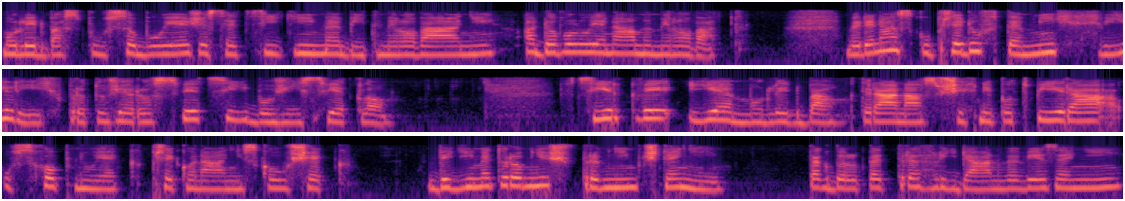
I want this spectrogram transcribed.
Modlitba způsobuje, že se cítíme být milováni a dovoluje nám milovat. Vede nás kupředu v temných chvílích, protože rozsvěcí boží světlo. V církvi je modlitba, která nás všechny podpírá a uschopňuje k překonání zkoušek. Vidíme to rovněž v prvním čtení. Tak byl Petr hlídán ve vězení,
